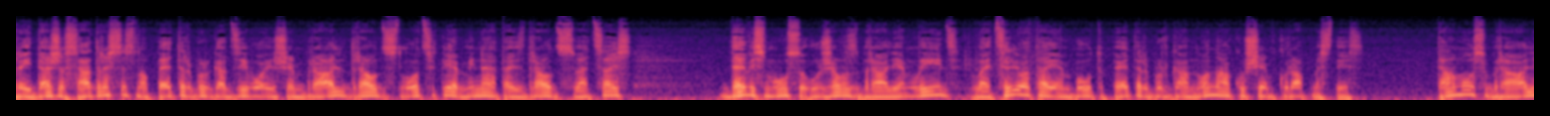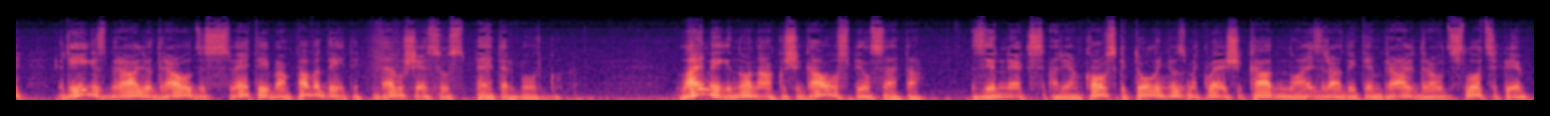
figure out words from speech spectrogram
Arī dažas adreses no Pēterburgā dzīvojušiem brāļu draudzes locekļiem minētais draudzes vecais devis mūsu užavas brāļiem līdzi, lai ceļotājiem būtu Pēterburgā nonākušiem, kur apmesties. Tā mūsu brāļi, Rīgas brāļu draudzes svētībām pavadīti, devušies uz Pēterburgu. Laimīgi nonākuši galvaspilsētā, Zirnieks ar Jankovski tūliņ uzmeklējuši kādu no aizrādītiem brāļu draudzes locekļiem.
